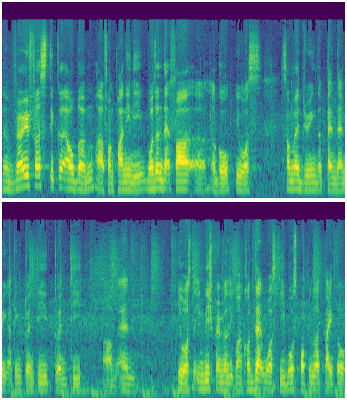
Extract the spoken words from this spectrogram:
The very first sticker album uh, from Panini wasn't that far uh, ago. It was somewhere during the pandemic, I think 2020. Um, and it was the English Premier League one because that was the most popular title.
